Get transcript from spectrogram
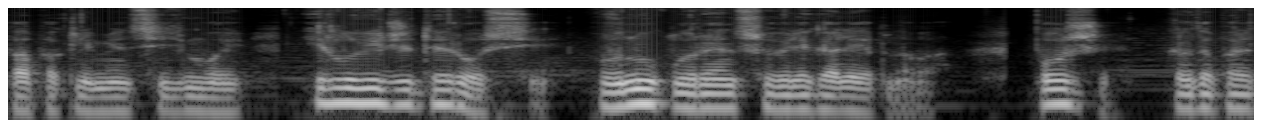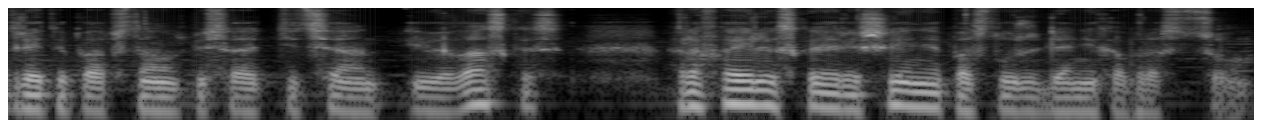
папа Климент VII, и Луиджи де Росси, внук Лоренцо Великолепного. Позже, когда портреты пап станут писать Тициан и Веласкес, Рафаэлевское решение послужит для них образцом.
